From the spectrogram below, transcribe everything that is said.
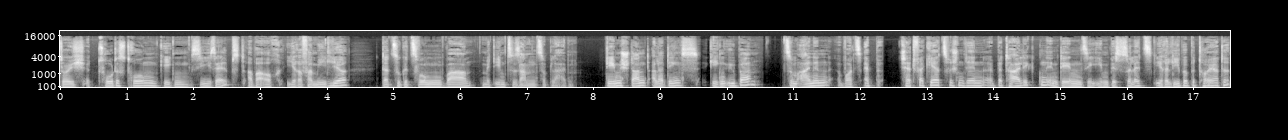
durch Todesdrohungen gegen sie selbst, aber auch ihre Familie dazu gezwungen war, mit ihm zusammenzubleiben. Dem stand allerdings gegenüber zum einen WhatsApp-Chatverkehr zwischen den Beteiligten, in denen sie ihm bis zuletzt ihre Liebe beteuerte.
